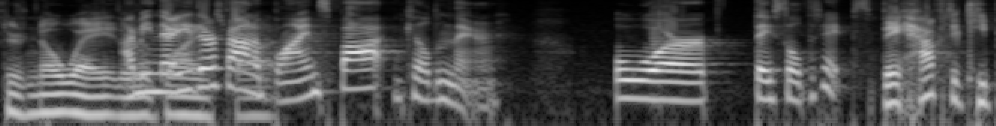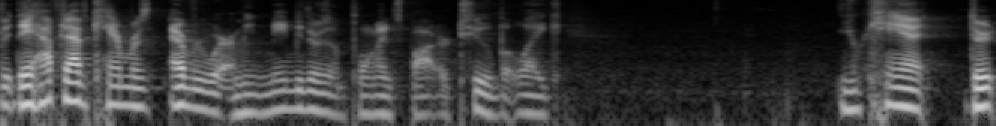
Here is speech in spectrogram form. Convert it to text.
there's no way. I mean, they either found a blind spot and killed him there, or they sold the tapes. They have to keep it. They have to have cameras everywhere. I mean, maybe there's a blind spot or two, but like, you can't. There.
